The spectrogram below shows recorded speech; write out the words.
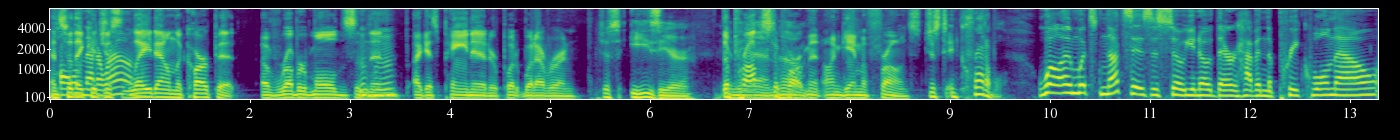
and so they could just around. lay down the carpet of rubber molds and then Mm-hmm. I guess paint it or put whatever. And just easier. the in props end, huh? department on Game of Thrones just incredible. Well, and what's nuts is is so you know they're having the prequel now,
